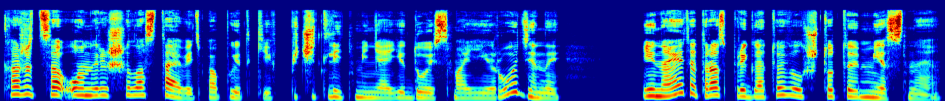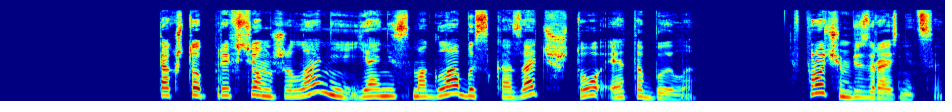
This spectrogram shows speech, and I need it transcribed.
Кажется, он решил оставить попытки впечатлить меня едой с моей родины и на этот раз приготовил что-то местное. Так что при всем желании я не смогла бы сказать, что это было. Впрочем, без разницы.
